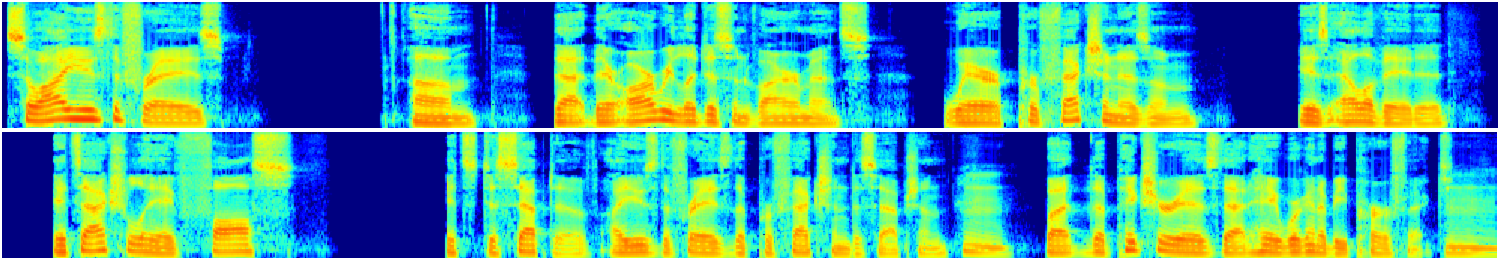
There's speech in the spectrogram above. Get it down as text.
So I use the phrase um, that there are religious environments where perfectionism is elevated. It's actually a false. It's deceptive. I use the phrase the perfection deception. Hmm. But the picture is that, hey, we're going to be perfect. Hmm.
